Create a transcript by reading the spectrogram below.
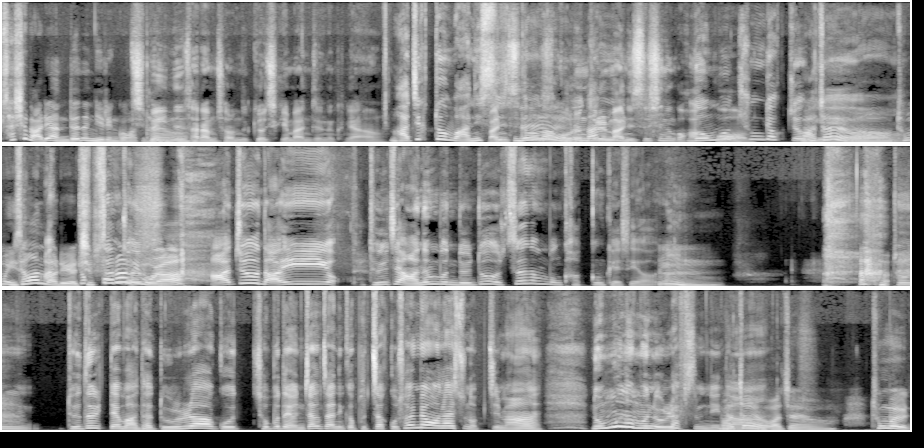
사실 말이 안 되는 일인 것 같아요. 집에 있는 사람처럼 느껴지게 만드는 그냥 아직도 많이 쓰시더라고요. 네. 어른들을 난 많이 쓰시는 것 같고 너무 충격적이에요. 맞아요. 정말 이상한 아, 말이에요. 집사람이 뭐야? 아주 나이 들지 않은 분들도 쓰는 분 가끔 계세요. 음. 전 들을 때마다 놀라고 저보다 연장자니까 붙잡고 설명을 할 순 없지만 너무너무 놀랍습니다. 맞아요, 맞아요. 정말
